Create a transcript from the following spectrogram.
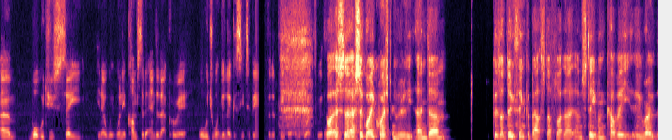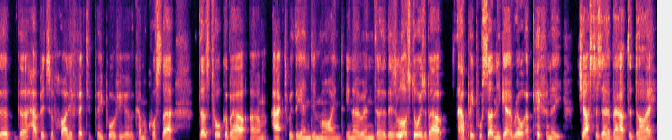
Um, what would you say? You know, when it comes to the end of that career, what would you want your legacy to be for the people that you've worked with? Well, that's a, that's a great question, really, and because um, I do think about stuff like that. Um, Stephen Covey, who wrote the the Habits of Highly Effective People, if you've ever come across that, does talk about um, act with the end in mind. You know, and uh, there's a lot of stories about how people suddenly get a real epiphany just as they're about to die.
